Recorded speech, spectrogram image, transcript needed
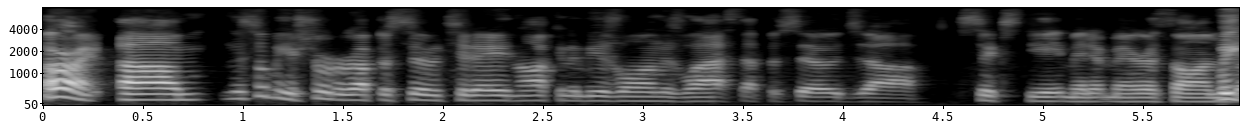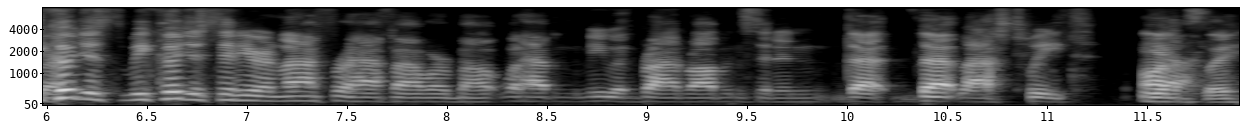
All right. Um, this will be a shorter episode today. Not going to be as long as last episode's uh, 68 minute marathon. We but... could just we could just sit here and laugh for a half hour about what happened to me with Brian Robinson and that that last tweet. Honestly, yeah.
